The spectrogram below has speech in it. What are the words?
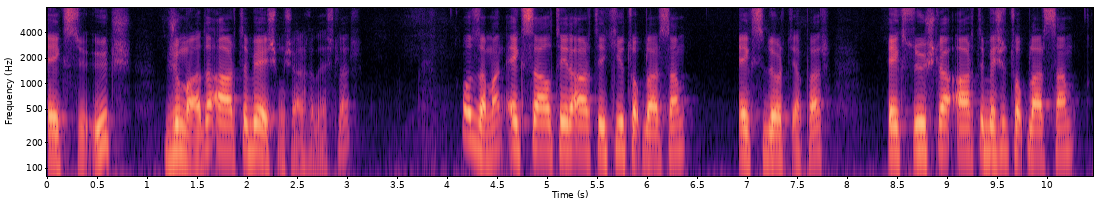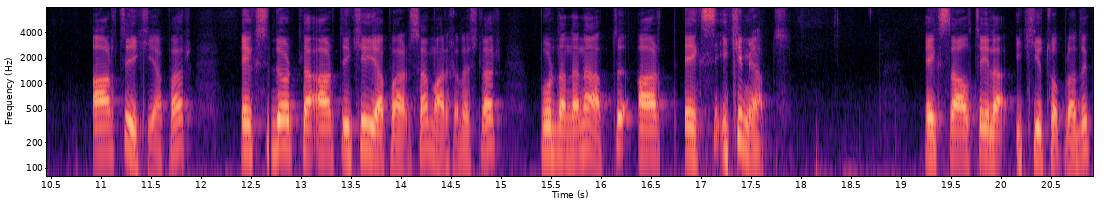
eksi 3, cuma da artı 5'miş arkadaşlar. O zaman eksi 6 ile artı 2'yi toplarsam eksi 4 yapar. Eksi 3 ile artı 5'i toplarsam artı 2 yapar. Eksi 4 ile artı 2 yaparsam arkadaşlar buradan da ne yaptı? Art, eksi 2 mi yaptı? Eksi 6 ile 2'yi topladık.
